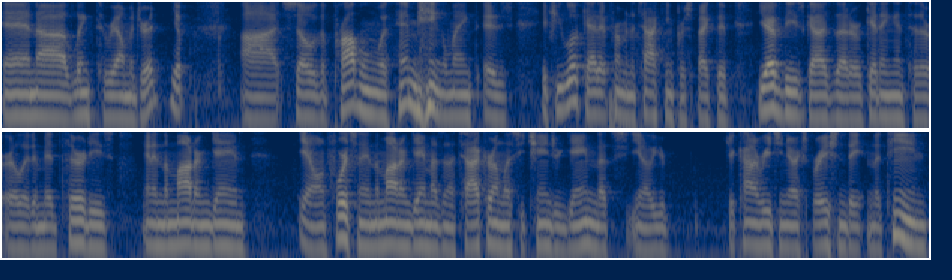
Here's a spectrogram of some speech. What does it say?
and uh, linked to Real Madrid. Yep. Uh, so the problem with him being linked is if you look at it from an attacking perspective, you have these guys that are getting into their early to mid 30s, and in the modern game, you know, unfortunately, in the modern game as an attacker, unless you change your game, that's you know you're you're kind of reaching your expiration date in the team.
